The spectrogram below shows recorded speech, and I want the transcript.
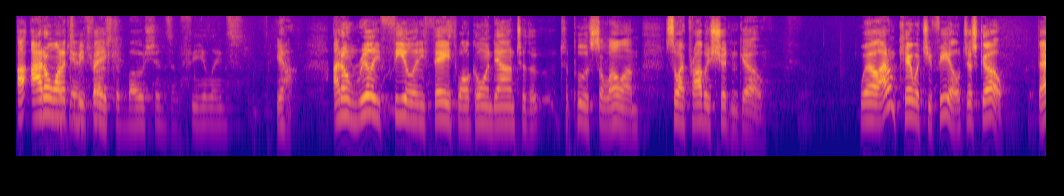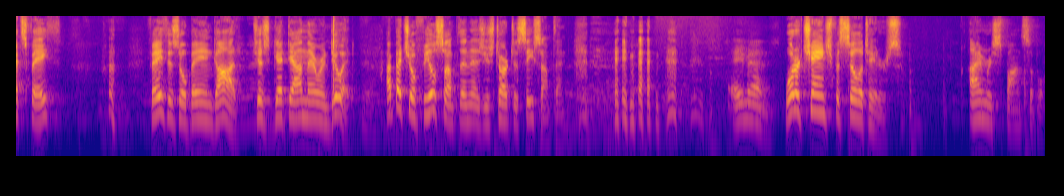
I, I don't want I it to be fake. emotions and feelings. Yeah. I don't really feel any faith while going down to the to Pool of Siloam, so I probably shouldn't go. Well, I don't care what you feel, just go. That's faith. faith is obeying God. Just get down there and do it. I bet you'll feel something as you start to see something. Amen. Amen. What are change facilitators? I'm responsible.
